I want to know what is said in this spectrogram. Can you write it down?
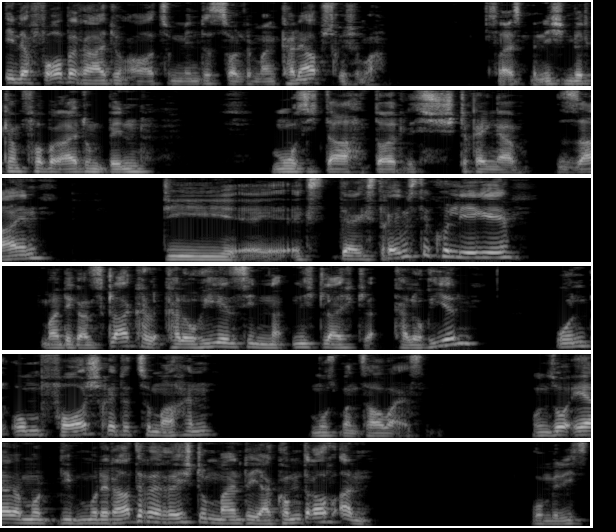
in der Vorbereitung aber zumindest sollte man keine Abstriche machen. Das heißt, wenn ich in Wettkampfvorbereitung bin, muss ich da deutlich strenger sein. Die, äh, der extremste Kollege meinte ganz klar, Kalorien sind nicht gleich Kalorien. Und um Fortschritte zu machen, muss man sauber essen. Und so eher die moderatere Richtung meinte, ja, kommt drauf an. Womit ich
